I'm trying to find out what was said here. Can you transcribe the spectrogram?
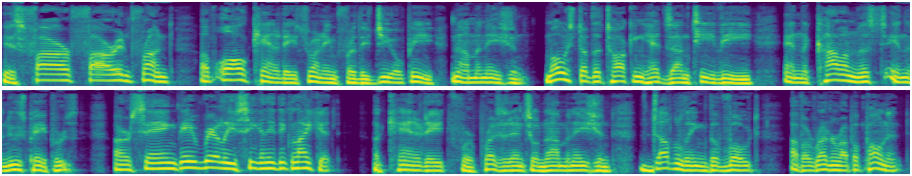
is far, far in front of all candidates running for the GOP nomination. Most of the talking heads on TV and the columnists in the newspapers are saying they rarely see anything like it a candidate for presidential nomination, doubling the vote of a runner up opponent.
